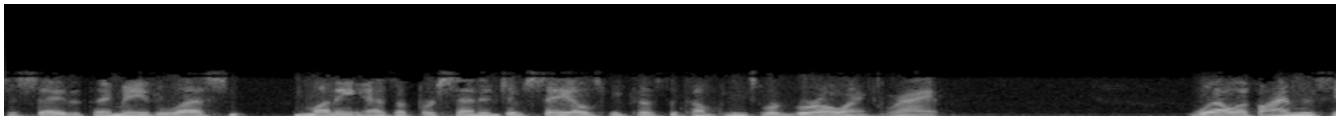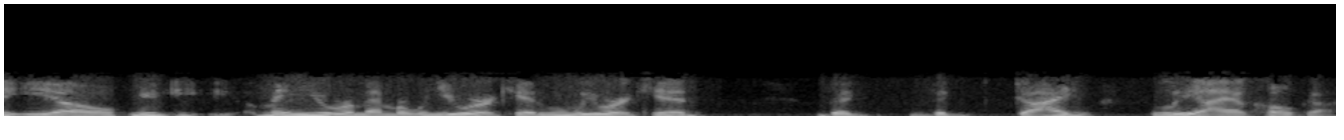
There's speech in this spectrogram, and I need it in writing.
to say that they made less money as a percentage of sales because the companies were growing. Right. Well, if I'm the CEO, you, you, maybe you remember when you were a kid, when we were a kid, the the guy Lee Iacocca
